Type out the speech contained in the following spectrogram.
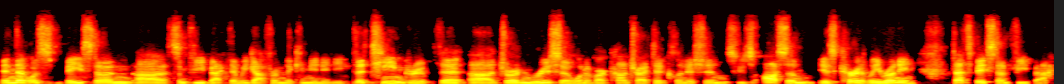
And that was based on uh, some feedback that we got from the community. The teen group that uh, Jordan Russo, one of our contracted clinicians who's awesome, is currently running, that's based on feedback.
